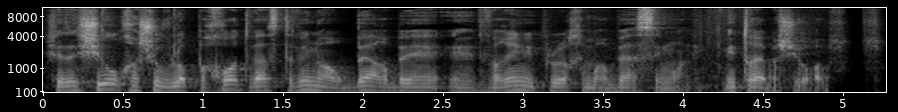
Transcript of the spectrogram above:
שזה שיעור חשוב לא פחות, ואז תבינו הרבה הרבה אה, דברים, יפלו לכם הרבה אסימונים. נתראה בשיעור הבא.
